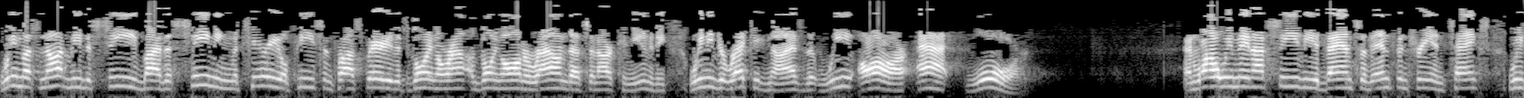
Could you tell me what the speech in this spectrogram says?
We must not be deceived by the seeming material peace and prosperity that's going, around, going on around us in our community. We need to recognize that we are at war. And while we may not see the advance of infantry and tanks, we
